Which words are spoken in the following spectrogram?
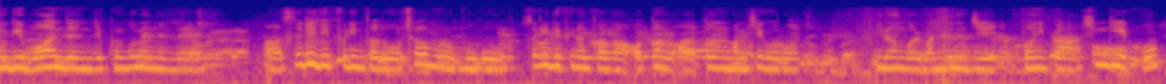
여기 뭐 하는지 궁금했는데 어, 3D 프린터도 처음으로 보고 3D 프린터가 어떤 어떤 방식으로 이런 걸 만드는지 보니까 신기했고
